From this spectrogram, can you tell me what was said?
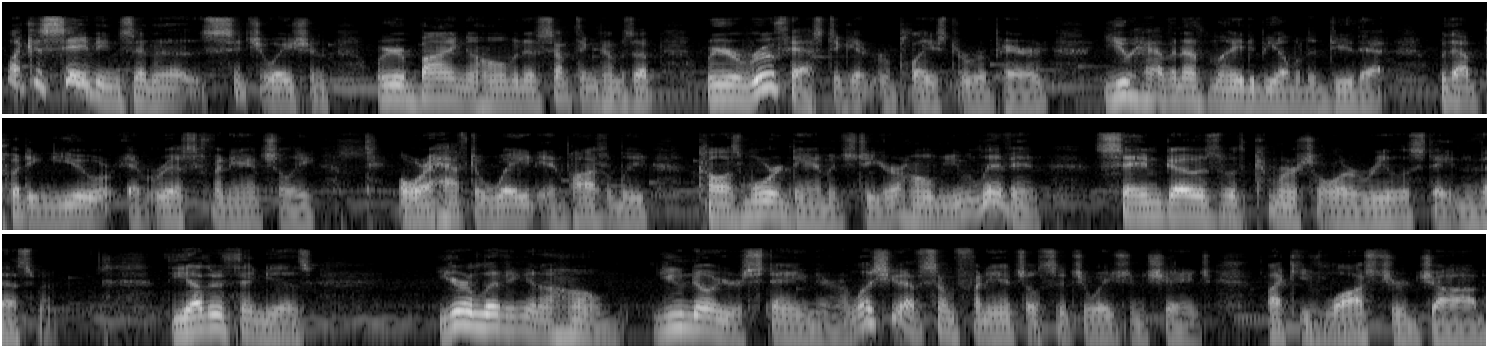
like a savings in a situation where you're buying a home and if something comes up where your roof has to get replaced or repaired, you have enough money to be able to do that without putting you at risk financially or have to wait and possibly cause more damage to your home you live in. Same goes with commercial or real estate investment. The other thing is, you're living in a home you know you're staying there unless you have some financial situation change, like you've lost your job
